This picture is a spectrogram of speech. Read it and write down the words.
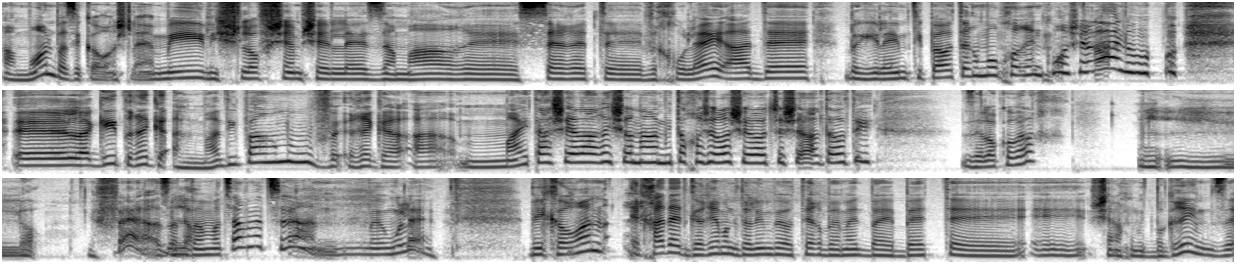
המון בזיכרון שלהם, מלשלוף שם של זמר, סרט וכולי, עד בגילאים טיפה יותר מאוחרים כמו שלנו, להגיד, רגע, על מה דיברנו? ורגע, מה הייתה השאלה הראשונה מתוך השלוש שאלות ששאלת אותי? זה לא קורה לך? לא. יפה, אז לא. את במצב מצוין, מעולה. בעיקרון, אחד האתגרים הגדולים ביותר באמת בהיבט אה, אה, שאנחנו מתבגרים, זה,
